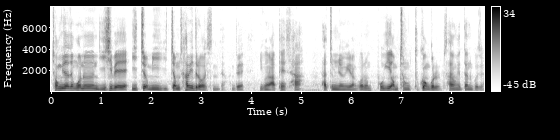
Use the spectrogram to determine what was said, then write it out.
전기자전거는 20에 2.2, 2.3이 들어가 있습니다. 근데 이건 앞에 4, 4.0이란 거는 폭이 엄청 두꺼운 거를 사용했다는 거죠.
